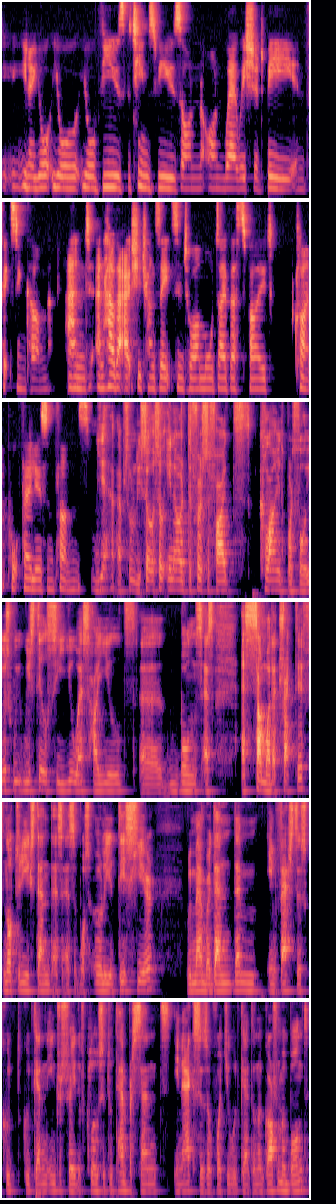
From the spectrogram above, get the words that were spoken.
You know your your your views, the team's views on on where we should be in fixed income and and how that actually translates into our more diversified client portfolios and funds. Yeah, absolutely. So so in our diversified client portfolios, we, we still see US high yield uh, bonds as as somewhat attractive, not to the extent as, as it was earlier this year. Remember, then then investors could could get an interest rate of closer to ten percent in excess of what you would get on a government bond.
